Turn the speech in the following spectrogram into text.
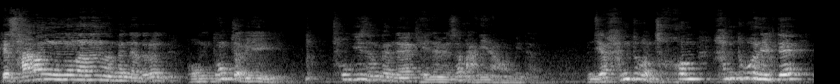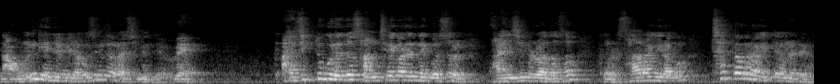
그 사랑 운운하는 상간녀들은 공통점이 초기 상간녀의 개념에서 많이 나옵니다. 이제 한두 번, 처음 한두 번일 때 나오는 개념이라고 생각하시면 돼요. 왜? 아직도 그래도 상처에 관련된 것을 관심을 받아서 그걸 사랑이라고 착각을 하기 때문에 그래요.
